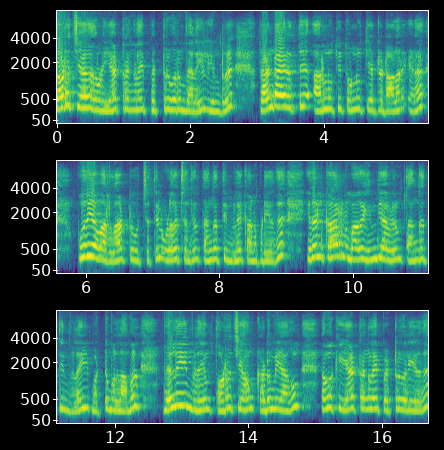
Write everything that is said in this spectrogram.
தொடர்ச்சியாக அதனுடைய ஏற்றங்களை பெற்று வரும் வேளையில் இன்று ரெண்டாயிரத்து அறுநூற்றி தொண்ணூற்றி எட்டு டாலர் என புதிய வரலாற்று உச்சத்தில் உலகச் சந்தையில் தங்கத்தின் விலை காணப்படுகிறது. இதன் காரணமாக இந்தியாவிலும் தங்கத்தின் விலை மட்டுமல்லாமல் வெள்ளியின் விலையும் தொடர்ச்சியாகவும் கடுமையாகவும் நமக்கு ஏற்றங்களை பெற்று வருகிறது.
